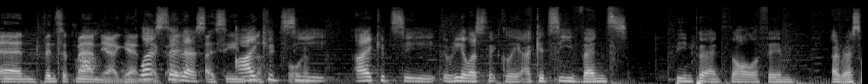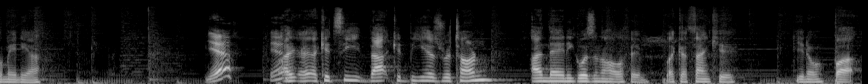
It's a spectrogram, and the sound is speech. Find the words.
and Vince McMahon, yeah, again. Let's like, say I, this: I see. I could for him. see, I could see realistically, I could see Vince being put into the Hall of Fame at WrestleMania. Yeah, yeah. I, I could see that could be his return, and then he goes in the Hall of Fame like a thank you, you know. But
